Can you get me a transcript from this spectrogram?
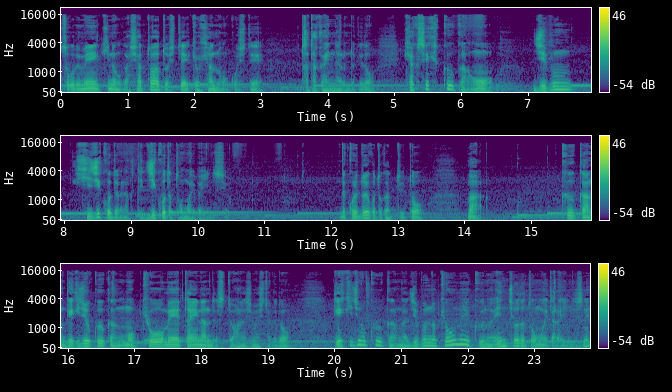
そこで免疫機能がシャットアウトして拒否反応を起こして戦いになるんだけど客席空間を自分非自己ではなくて自己だと思えばいいんですよ。でこれどういうことかっていうとまあ空間劇場空間も共鳴体なんですってお話しましたけど劇場空間が自分の共鳴空の延長だと思えたらいいんですね。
